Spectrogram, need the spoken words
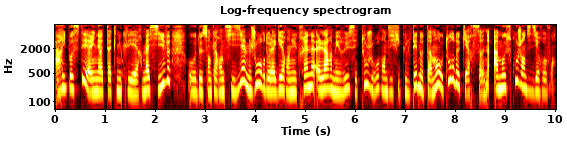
à riposter à une attaque nucléaire massive. Au 246e jour de la guerre en Ukraine, l'armée russe est toujours en difficulté, notamment autour de Kherson. À Moscou, Jean-Didier Revoin.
